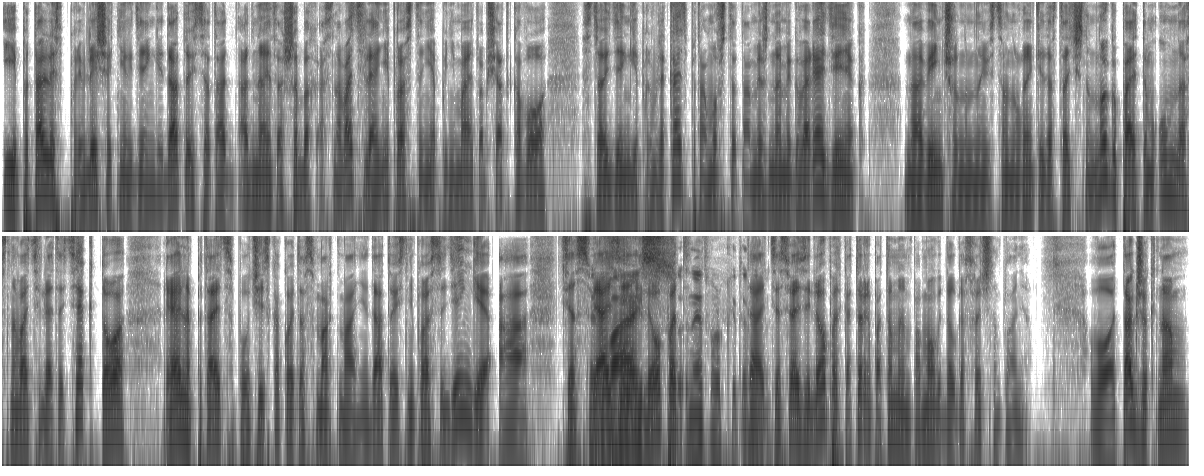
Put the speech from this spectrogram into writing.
и пытались привлечь от них деньги, да, то есть это одна из ошибок основателей, они просто не понимают вообще, от кого стоит деньги привлекать, потому что там, между нами говоря, денег на венчурном на инвестиционном рынке достаточно много, поэтому умные основатели — это те, кто реально пытается получить какой-то smart money, да, то есть не просто деньги, а те связи Advice, или опыт, network и так да, те связи или опыт, которые потом им помогут в долгосрочном плане. Вот. Также к нам,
